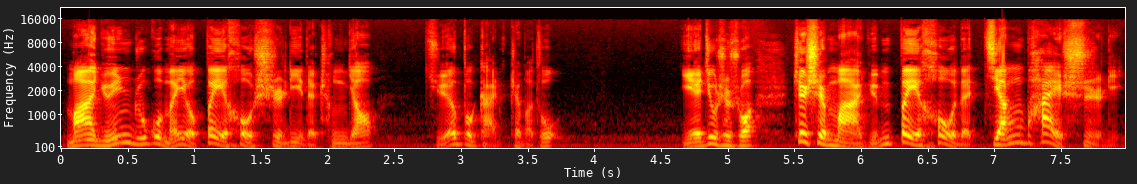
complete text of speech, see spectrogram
马云如果没有背后势力的撑腰，绝不敢这么做。也就是说，这是马云背后的江派势力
